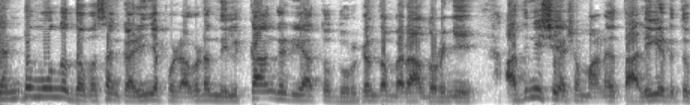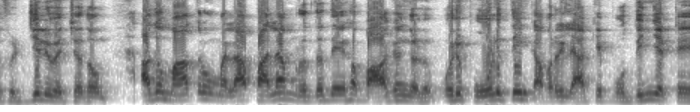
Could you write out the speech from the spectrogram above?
രണ്ട് മൂന്ന് ദിവസം കഴിഞ്ഞപ്പോൾ അവിടെ നിൽക്കാൻ കഴിയാത്ത ദുർഗന്ധം വരാൻ തുടങ്ങി. അതിനുശേഷമാണ് തലയെടുത്ത് ഫ്രിഡ്ജിൽ വെച്ചതും അതുമാത്രവുമല്ല പല മൃതദേഹ ഭാഗങ്ങളും ഒരു പോളിത്തീൻ കവറിലാക്കി പൊതിഞ്ഞിട്ട്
